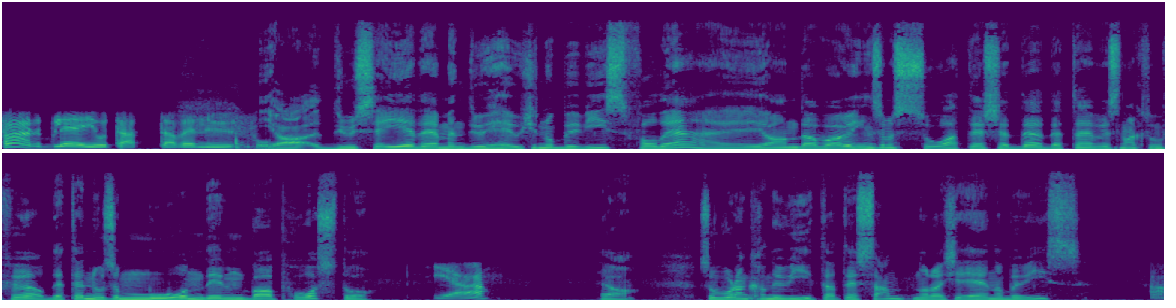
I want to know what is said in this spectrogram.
far ble jo tatt av en ufo. Ja, du sier det, men du har jo ikke noe bevis for det, Jan. Det var jo ingen som så at det skjedde. Dette har vi snakket om før. Dette er noe som moren din bare påstår. Ja, Ja. Så hvordan kan du vite at det er sant når det ikke er noe bevis? ja,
